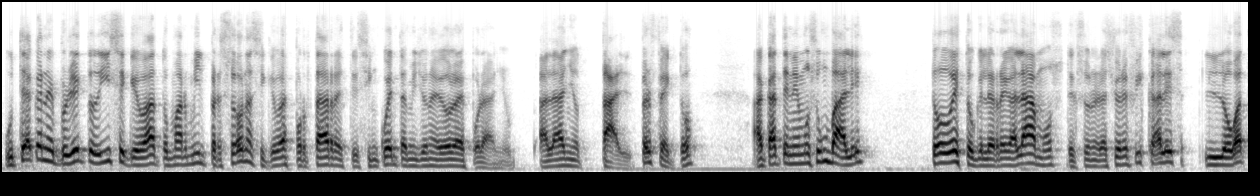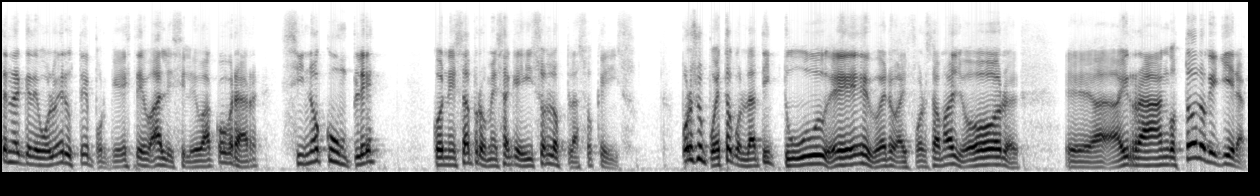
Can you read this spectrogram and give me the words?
Usted acá en el proyecto dice que va a tomar mil personas y que va a exportar este, 50 millones de dólares por año, al año tal. Perfecto. Acá tenemos un vale. Todo esto que le regalamos de exoneraciones fiscales lo va a tener que devolver usted porque este vale se le va a cobrar si no cumple con esa promesa que hizo en los plazos que hizo. Por supuesto, con latitud, eh, bueno, hay fuerza mayor, eh, hay rangos, todo lo que quieran.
